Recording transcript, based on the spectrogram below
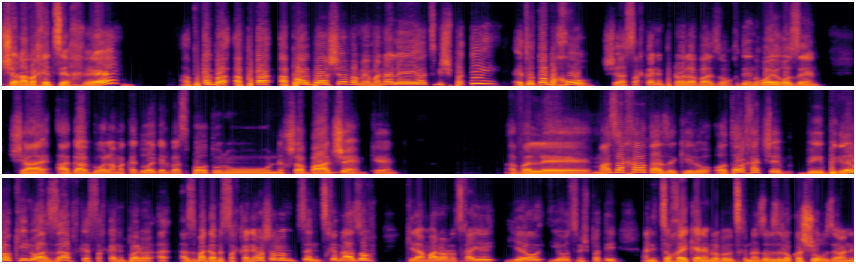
שנה וחצי אחרי, הפועל, באר שבע ממנה ליועץ משפטי את אותו בחור שהשחקנים פנו אליו אז, עורך דין רועי רוזן, שאגב, בעולם הכדורגל והספורט הוא, נחשב בעל שם, כן? אבל uh, מה זה החרטא הזה? כאילו, אותו אחד שבגללו כאילו עזבת כי השחקנים פנו, אז מה, גם השחקנים עכשיו הם, הם צריכים לעזוב? כי למה לא צריכה ייעוץ משפטי? אני צוחק, כן, הם לא באמת צריכים לעזוב, זה לא קשור, זה לא, אני,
